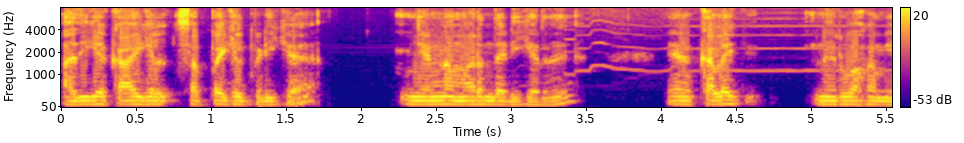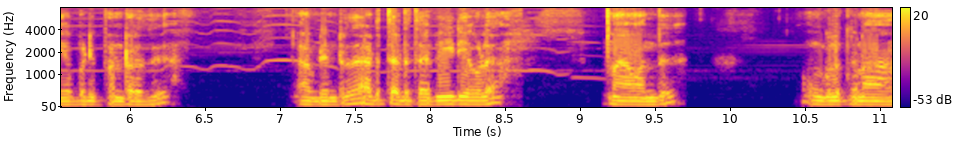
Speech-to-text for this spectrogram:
அதிக காய்கள் சப்பைகள் பிடிக்க என்ன மருந்து அடிக்கிறது. கலை நிர்வாகம் எப்படி பண்ணுறது அப்படின்றது அடுத்தடுத்த வீடியோவில் நான் வந்து உங்களுக்கு நான்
